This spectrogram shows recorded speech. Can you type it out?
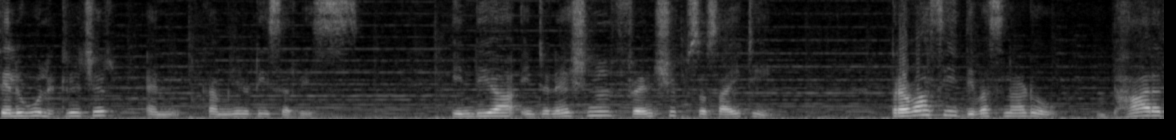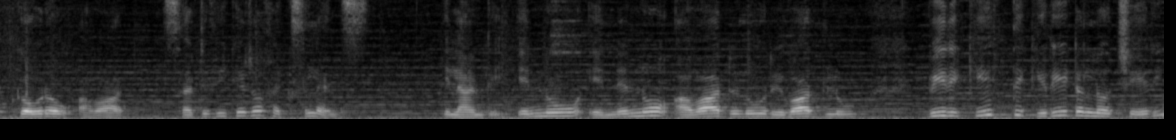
Telugu literature and community service. India international friendship society. Pravasi Divas నాడు Bharat Gaurav award certificate of excellence. ఇలాంటి ఎన్నో ఎన్నెన్నో అవార్డులు రివార్డులు వీరి కీర్తి కిరీటంలో చేరి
